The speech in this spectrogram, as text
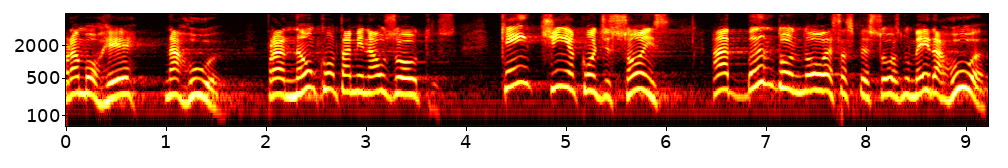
para morrer na rua, para não contaminar os outros. Quem tinha condições abandonou essas pessoas no meio da rua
